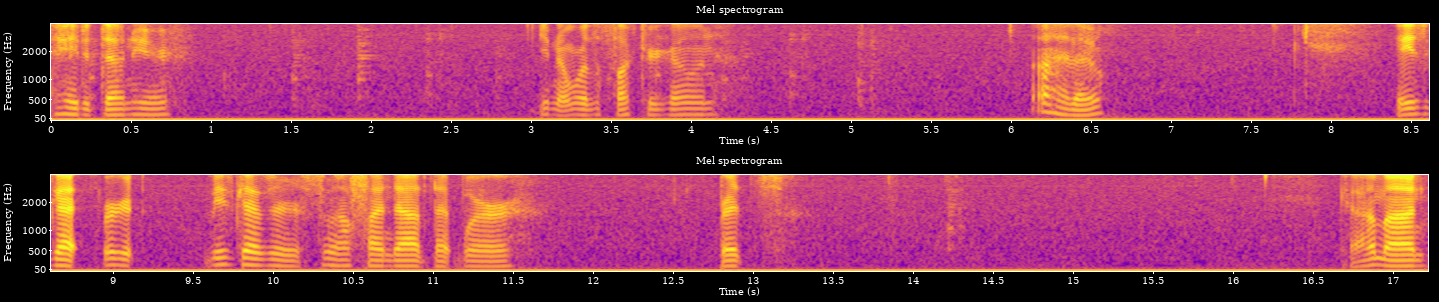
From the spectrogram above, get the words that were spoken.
I hate it down here. You know where the fuck you're going. Oh, hello. These got we're these guys are somehow find out that we're Brits. Come on.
